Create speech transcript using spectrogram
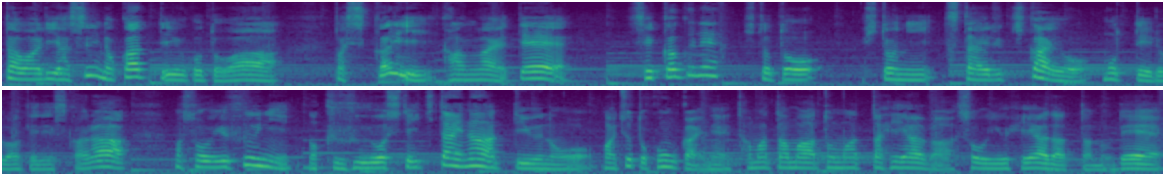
伝わりやすいのかっていうことはやっぱしっかり考えてせっかくね人と人に伝える機会を持っているわけですから、まあ、そういうふうに工夫をしていきたいなっていうのを、まあ、ちょっと今回ねたまたま泊まった部屋がそういう部屋だったので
